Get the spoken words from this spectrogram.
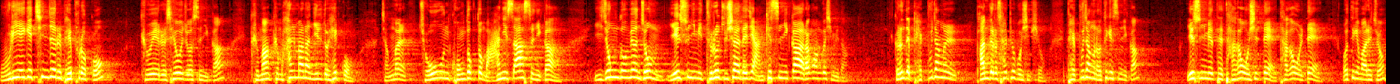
우리에게 친절을 베풀었고 교회를 세워 주었으니까 그만큼 할 만한 일도 했고 정말 좋은 공덕도 많이 쌓았으니까 이 정도면 좀 예수님이 들어주셔야 되지 않겠습니까? 라고 한 것입니다. 그런데 백부장을 반대로 살펴보십시오. 백부장은 어떻게 했습니까? 예수님한테 다가오실 때, 다가올 때 어떻게 말했죠?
